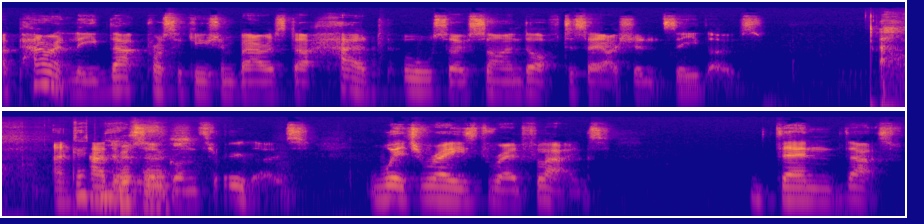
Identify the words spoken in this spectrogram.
apparently that prosecution barrister had also signed off to say I shouldn't see those, oh, and had also gone through those, which raised red flags. Then that's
